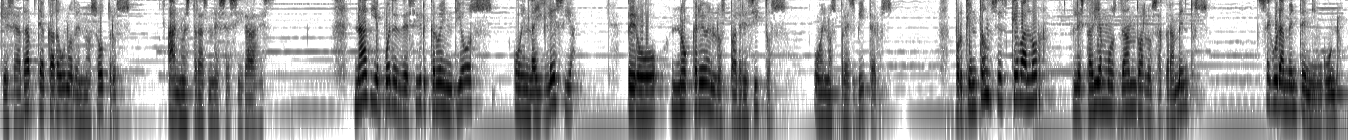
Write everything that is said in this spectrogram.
que se adapte a cada uno de nosotros, a nuestras necesidades. Nadie puede decir creo en Dios o en la iglesia, pero no creo en los padrecitos o en los presbíteros, porque entonces ¿qué valor le estaríamos dando a los sacramentos? Seguramente ninguno.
